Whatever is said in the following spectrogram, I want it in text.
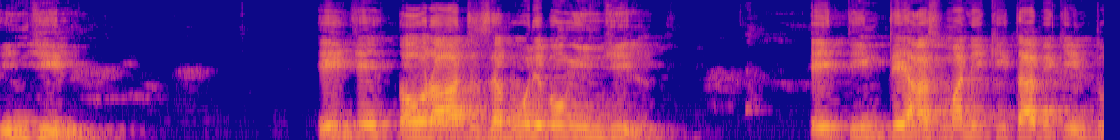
ইঞ্জিল এই যে তওরাত জাবুর এবং ইঞ্জিল এই তিনটে আসমানি কিতাবই কিন্তু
